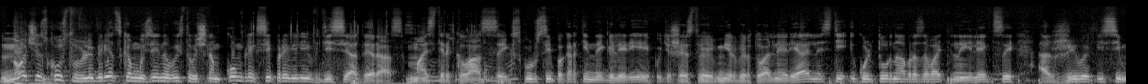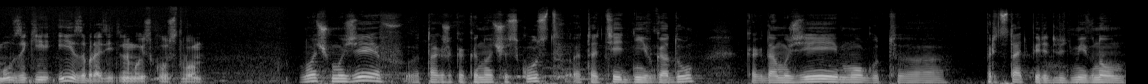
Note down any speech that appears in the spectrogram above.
Ночь искусств в Люберецком музейно-выставочном комплексе провели в десятый раз. Мастер-классы, экскурсии по картинной галерее, путешествия в мир виртуальной реальности и культурно-образовательные лекции о живописи, музыке и изобразительному искусству. Ночь музеев, так же как и Ночь искусств, это те дни в году, когда музеи могут э, предстать перед людьми в новом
